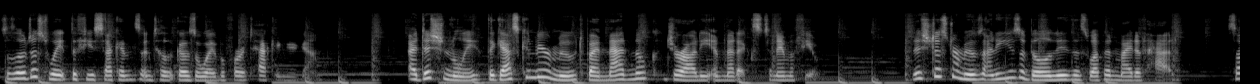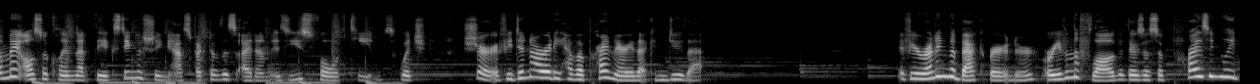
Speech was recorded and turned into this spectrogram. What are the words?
so they'll just wait the few seconds until it goes away before attacking again. Additionally, the gas can be removed by Mad Milk, Jarate, and Medics, to name a few. This just removes any usability this weapon might have had. Some may also claim that the extinguishing aspect of this item is useful with teams, which, sure, if you didn't already have a primary that can do that. If you're running the backburner, or even the Phlog, there's a surprisingly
